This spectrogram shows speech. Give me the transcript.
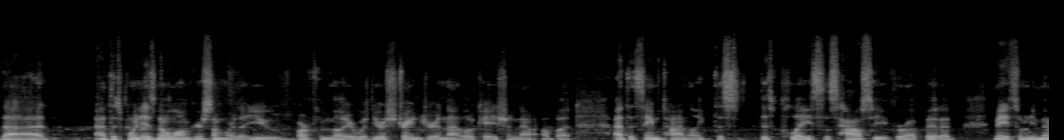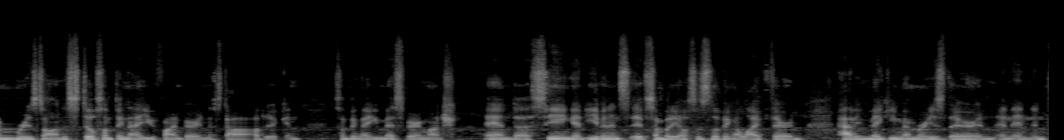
that at this point is no longer somewhere that you are familiar with. You're a stranger in that location now, but at the same time, like this this place, this house that you grew up in and made so many memories on is still something that you find very nostalgic and something that you miss very much. And uh, seeing it, even in, if somebody else is living a life there and having making memories there and, and, and, and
